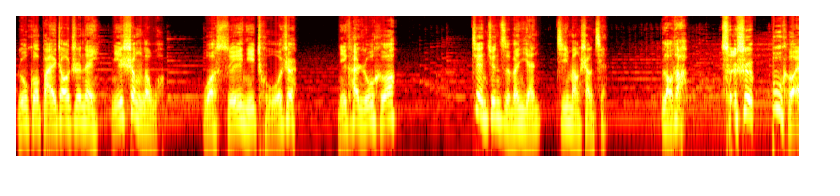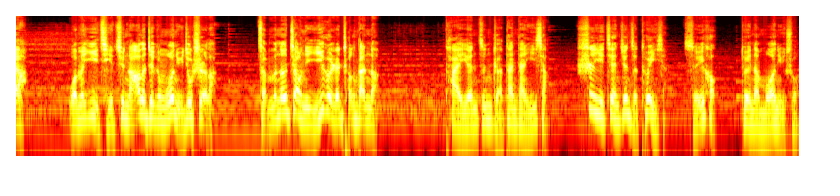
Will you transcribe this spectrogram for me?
如果百招之内你胜了我，我随你处置，你看如何？见君子闻言，急忙上前：“老大，此事不可呀！我们一起去拿了这个魔女就是了，怎么能叫你一个人承担呢？”太元尊者淡淡一笑。示意剑君子退下，随后对那魔女说：“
